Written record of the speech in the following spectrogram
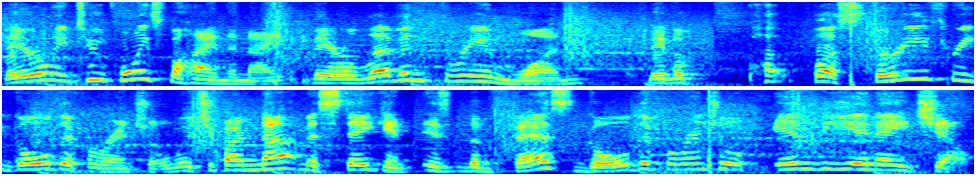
They are only two points behind the Knights. They are 11 3 and 1. They have a plus 33 goal differential, which, if I'm not mistaken, is the best goal differential in the NHL.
